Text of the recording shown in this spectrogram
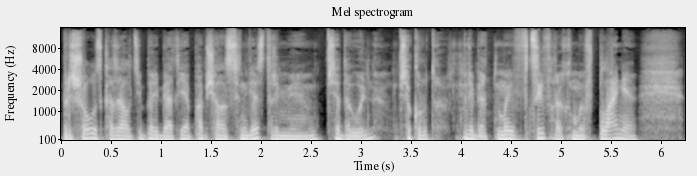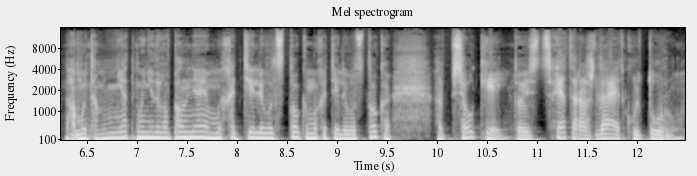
пришел и сказал, типа, ребят, я пообщался с инвесторами, все довольны, все круто. Ребят, мы в цифрах, мы в плане, а мы там, нет, мы не выполняем, мы хотели вот столько, мы хотели вот столько. А все окей. То есть это рождает культуру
